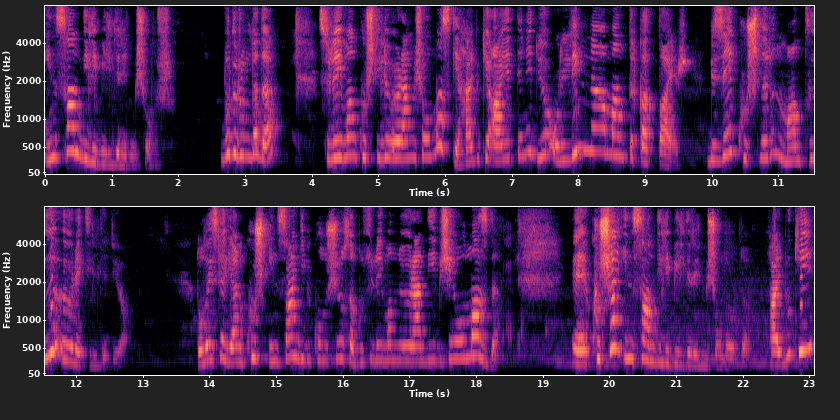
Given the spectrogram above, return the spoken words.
insan dili bildirilmiş olur. Bu durumda da Süleyman kuş dili öğrenmiş olmaz ki. Halbuki ayette ne diyor? O limna mantıkat dair. Bize kuşların mantığı öğretildi diyor. Dolayısıyla yani kuş insan gibi konuşuyorsa bu Süleyman'ın öğrendiği bir şey olmazdı. E, kuşa insan dili bildirilmiş olurdu. Halbuki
